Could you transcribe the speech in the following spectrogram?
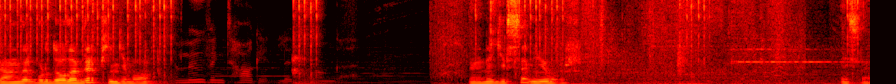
Jungler burada olabilir pingim o. Önüne girsem iyi olur. Neyse.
